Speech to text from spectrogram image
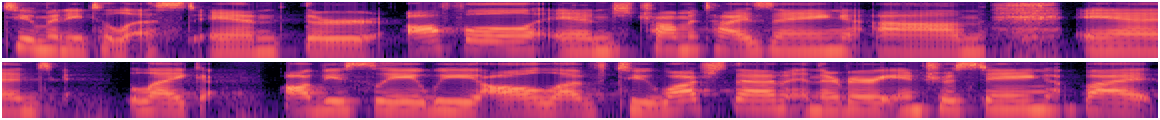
too many to list, and they're awful and traumatizing. Um, and like, obviously, we all love to watch them and they're very interesting, but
